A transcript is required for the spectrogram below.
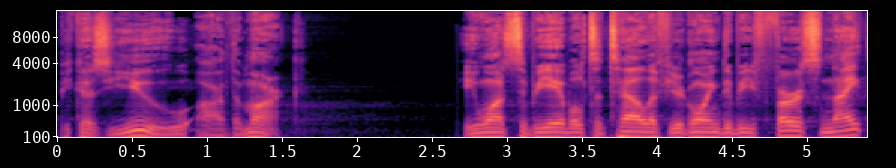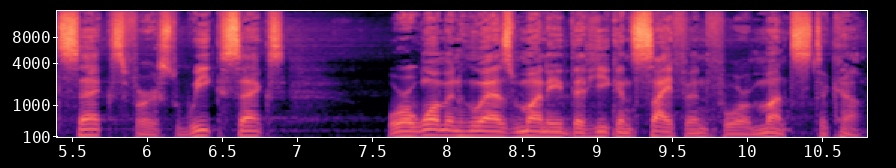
because you are the mark. He wants to be able to tell if you're going to be first night sex, first week sex, or a woman who has money that he can siphon for months to come.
